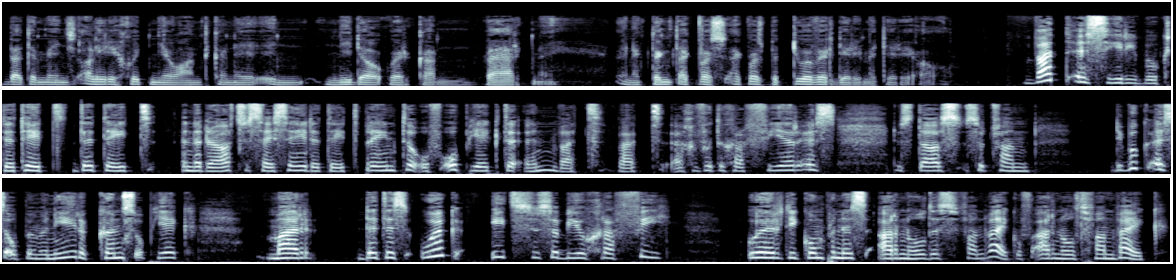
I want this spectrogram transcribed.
dat 'n mens al hierdie goed in jou hand kan hê en nie daaroor kan werk nie. En ek dink ek was ek was betower deur die materiaal. Wat is hierdie boek? Dit het dit het inderdaad soos hy sê dit het prente of objekte in wat wat uh, gefotografeer is. Dus daar's soort van die boek is op 'n manier 'n kunsobjek, maar dit is ook iets soos 'n biografie oor die komponis Arnoldus van Wyk of Arnold van Wyk.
